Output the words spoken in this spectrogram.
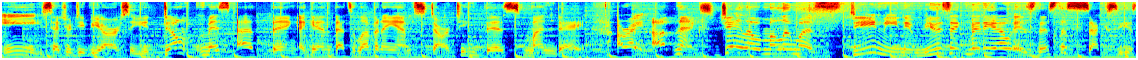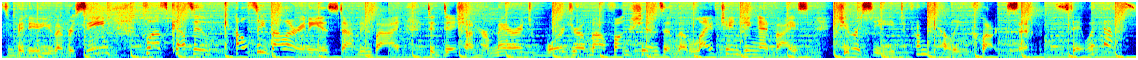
E. Set your DVR so you don't miss a thing. Again, that's 11 a.m. starting this Monday. All right, up next, J-Lo and Maluma's steamy new music video. Is this the sexiest video you've ever seen? Plus, Kelsea, Kelsea Ballerini is stopping by to dish on her marriage, wardrobe malfunctions, and the life-changing advice she received from Kelly Clarkson. Stay with us.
